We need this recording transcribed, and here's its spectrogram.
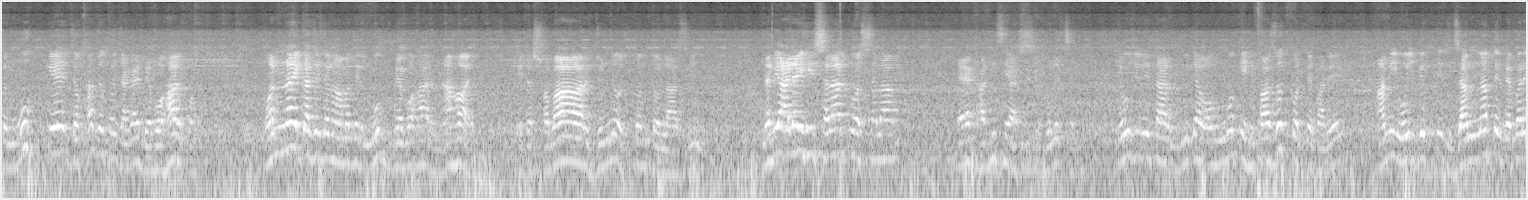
তো মুখকে যথাযথ জায়গায় ব্যবহার করা। অন্যায় কাজে যেন আমাদের মুখ ব্যবহার না হয় এটা সবার জন্য অত্যন্ত লাজিম। নবী আলাইহি সালাম এক হাদিসে আসছে বলেছেন কেউ যদি তার দুইটা অঙ্গকে হেফাজত করতে পারে আমি ওই ব্যক্তির জান্নাতের ব্যাপারে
